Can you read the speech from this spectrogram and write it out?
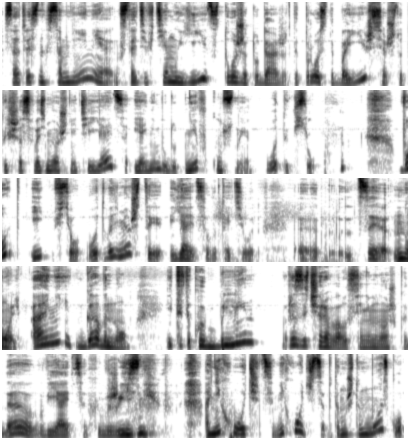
Соответственно, сомнения, кстати, в тему яиц тоже туда же. Ты просто боишься, что ты сейчас возьмешь не те яйца, и они будут невкусные. Вот и все. Вот и все. Вот возьмешь ты яйца вот эти вот С0, э, а они говно. И ты такой, блин, разочаровался немножко да, в яйцах и в жизни. А не хочется, не хочется, потому что мозгу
